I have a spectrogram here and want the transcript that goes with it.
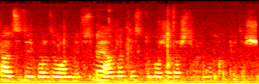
Kalcy to jest bardzo ładny. W sumie ametystu może też trochę nakopię też.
